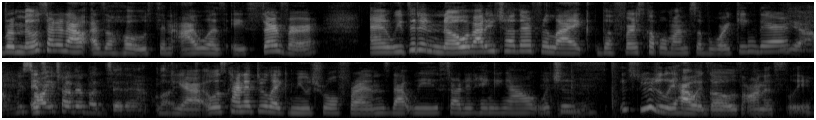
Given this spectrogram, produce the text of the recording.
Ramil started out as a host and I was a server. And we didn't know about each other for like the first couple months of working there. Yeah. We saw It's- each other but didn't like yeah, it was kind of through like mutual friends that we started hanging out, which is Mm-hmm. it's usually how it goes, honestly.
